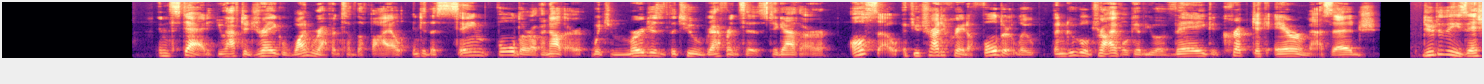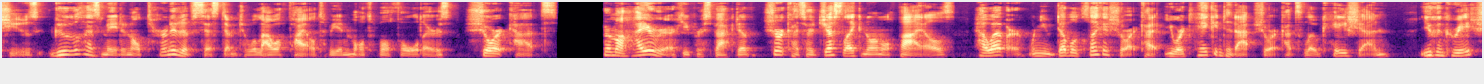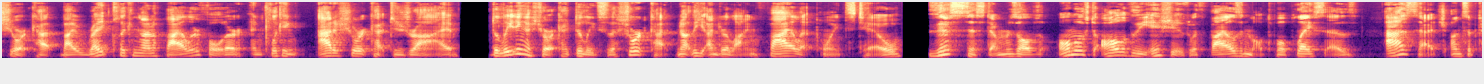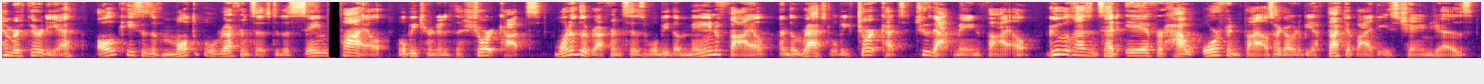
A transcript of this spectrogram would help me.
Instead, you have to drag one reference of the file into the same folder of another, which merges the two references together. Also, if you try to create a folder loop, then Google Drive will give you a vague, cryptic error message. Due to these issues, Google has made an alternative system to allow a file to be in multiple folders, shortcuts. From a hierarchy perspective, shortcuts are just like normal files. However, when you double-click a shortcut, you are taken to that shortcut's location. You can create a shortcut by right-clicking on a file or folder and clicking Add a Shortcut to Drive. Deleting a shortcut deletes the shortcut, not the underlying file it points to. This system resolves almost all of the issues with files in multiple places. As such, on September 30th, all cases of multiple references to the same file will be turned into shortcuts. One of the references will be the main file, and the rest will be shortcuts to that main file. Google hasn't said if or how orphan files are going to be affected by these changes.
